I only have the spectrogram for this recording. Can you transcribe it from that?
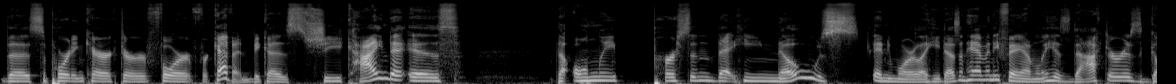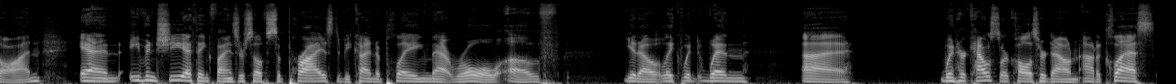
the supporting character for for Kevin because she kind of is the only person that he knows anymore. Like he doesn't have any family. His doctor is gone. And even she, I think, finds herself surprised to be kind of playing that role of, you know, like when when uh when her counselor calls her down out of class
